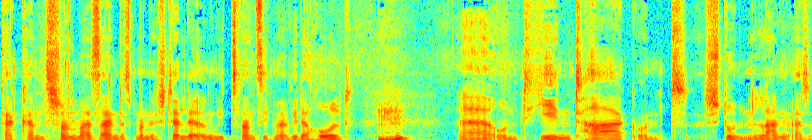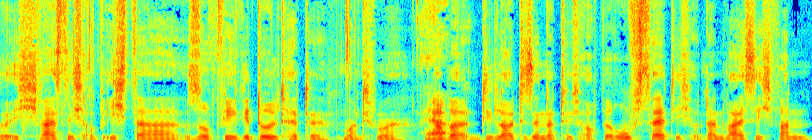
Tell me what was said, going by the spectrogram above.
da kann es schon mal sein, dass man eine Stelle irgendwie 20 Mal wiederholt. Mhm. Äh, und jeden Tag und stundenlang. Also ich weiß nicht, ob ich da so viel Geduld hätte manchmal. Ja. Aber die Leute sind natürlich auch berufstätig und dann weiß ich, wann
